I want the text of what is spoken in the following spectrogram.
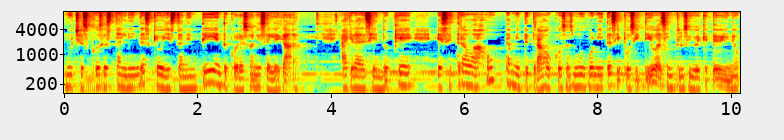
muchas cosas tan lindas que hoy están en ti, en tu corazón y ese legado. Agradeciendo que ese trabajo también te trajo cosas muy bonitas y positivas, inclusive que te vino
